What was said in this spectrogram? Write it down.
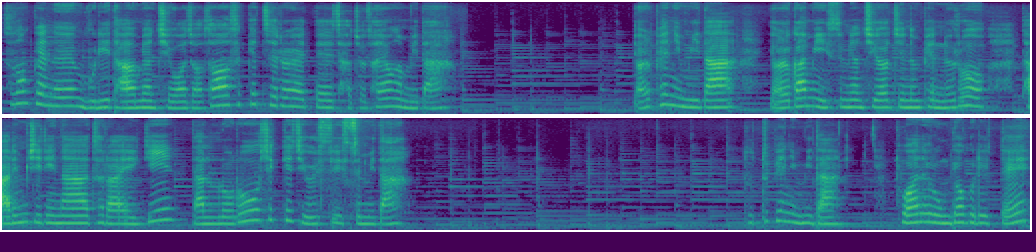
수성펜은 물이 닿으면 지워져서 스케치를 할 때 자주 사용합니다. 열펜입니다. 열감이 있으면 지워지는 펜으로 다림질이나 드라이기, 난로로 쉽게 지울 수 있습니다. 노트펜입니다. 도안을 옮겨 그릴 때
